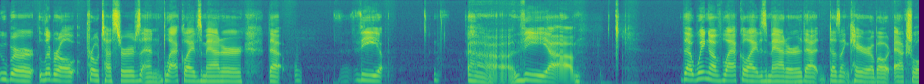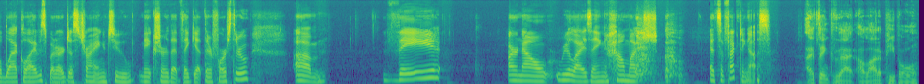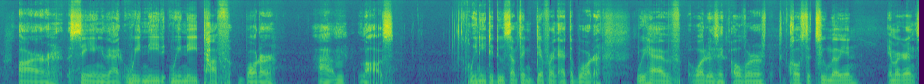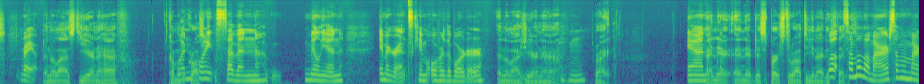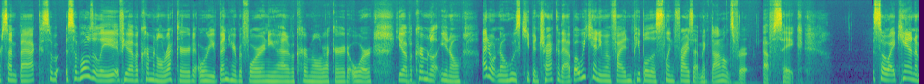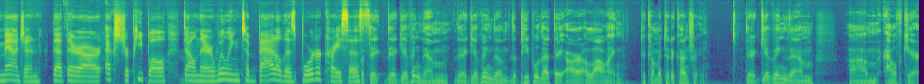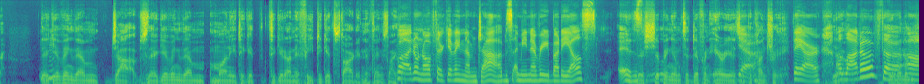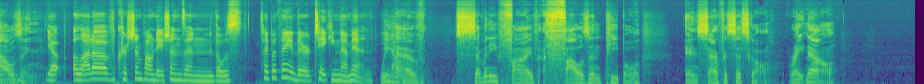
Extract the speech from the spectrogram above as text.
uber liberal protesters and Black Lives Matter that the uh, the uh, the wing of Black Lives Matter that doesn't care about actual Black lives, but are just trying to make sure that they get their force through. Um, they are now realizing how much it's affecting us. I think that a lot of people are seeing that we need we need tough border um, laws. We need to do something different at the border. We have what is it over close to two million immigrants Right. in the last year and a half coming across 1.7 million immigrants came over the border, in the last year and a half. Mm-hmm. Right, and, and they're and they're dispersed throughout the United well, States. some of them are. Some of them are sent back. So, supposedly, if you have a criminal record, or you've been here before and you have a criminal record, or you have a criminal, you know, I don't know who's keeping track of that, but we can't even find people to sling fries at McDonald's for F's sake. So I can't imagine that there are extra people down there willing to battle this border crisis. But they they're giving them they're giving them the people that they are allowing to come into the country. They're giving them um, health care. They're Mm-hmm. giving them jobs. They're giving them money to get to get on their feet to get started and things like Well, that. Well, I don't know if they're giving them jobs. I mean, everybody else is They're shipping them to different areas Yeah. of the country. They are a lot of the Giving them um, housing. Yep, a lot of Christian foundations and those type of thing. They're taking them in. We you know? have 75,000 people in San Francisco right now,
